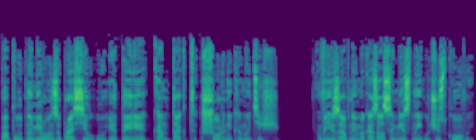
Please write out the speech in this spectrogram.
Попутно Мирон запросил у Этери контакт Шорника Мытищ. Внезапно им оказался местный участковый.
